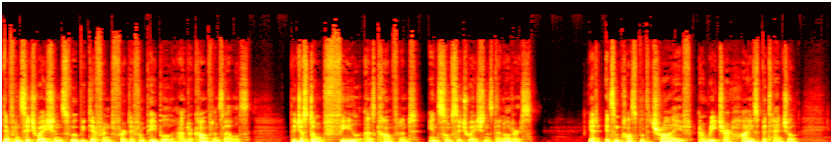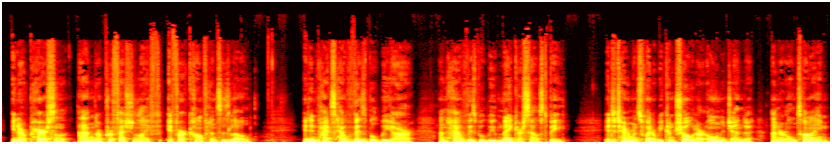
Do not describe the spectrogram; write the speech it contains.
different situations will be different for different people and their confidence levels. They just don't feel as confident in some situations than others. Yet it's impossible to thrive and reach our highest potential in our personal and our professional life if our confidence is low. It impacts how visible we are and how visible we make ourselves to be. It determines whether we control our own agenda and our own time.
